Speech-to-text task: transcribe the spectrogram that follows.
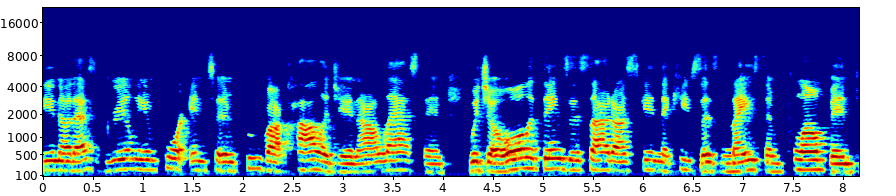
You know, that's really important to improve our collagen, our elastin, which are all the things inside our skin that keeps us nice and plump. And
